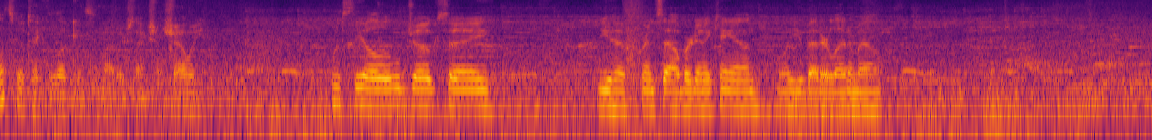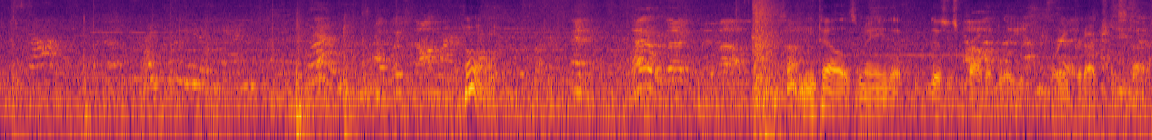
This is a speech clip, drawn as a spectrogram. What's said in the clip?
Let's go take a look at some other sections, shall we? What's the old joke say? You have Prince Albert in a can? Well, you better let him out. Something tells me that this is probably reproduction stuff.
